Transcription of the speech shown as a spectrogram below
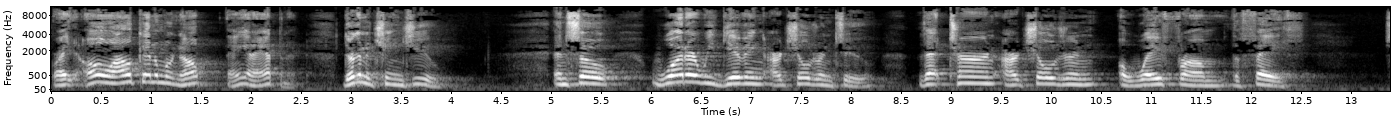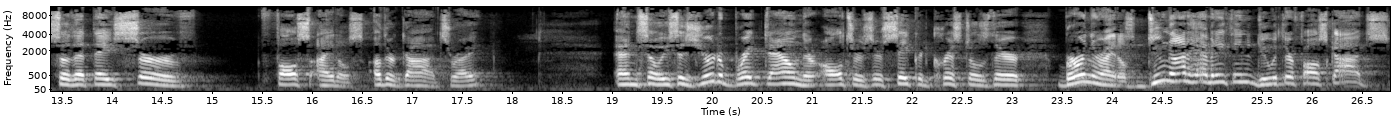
Right? Oh, I'll get them. No, ain't going to happen. They're going to change you. And so what are we giving our children to? That turn our children away from the faith so that they serve false idols, other gods, right? And so he says, You're to break down their altars, their sacred crystals, their burn their idols. Do not have anything to do with their false gods.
